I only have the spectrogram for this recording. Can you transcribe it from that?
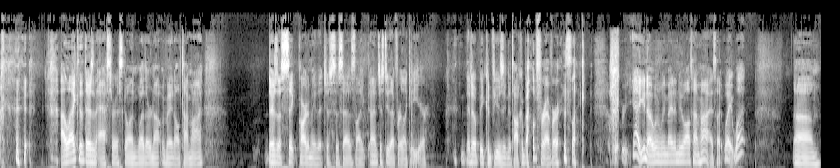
I like that there's an asterisk on whether or not we made an all time high. There's a sick part of me that just says like, uh, just do that for like a year. It'll be confusing to talk about forever. It's like, yeah, you know, when we made a new all time high, it's like, wait, what? Um,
